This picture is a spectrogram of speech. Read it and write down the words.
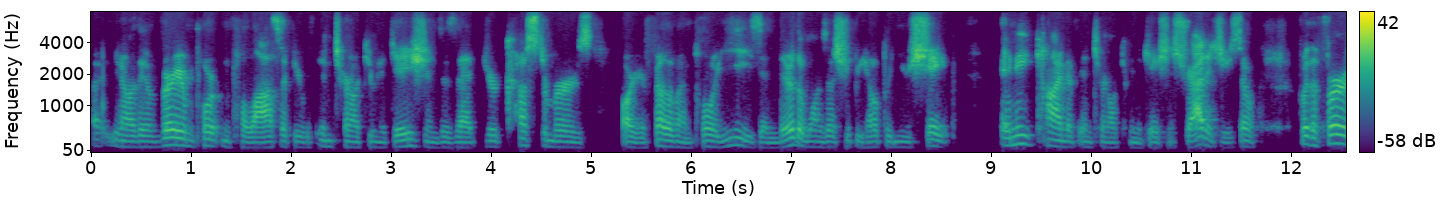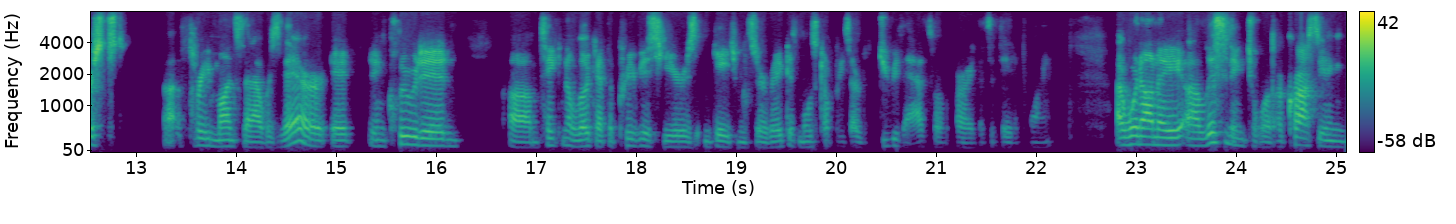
Uh, you know, the very important philosophy with internal communications is that your customers are your fellow employees, and they're the ones that should be helping you shape any kind of internal communication strategy. So, for the first uh, three months that I was there, it included um, taking a look at the previous year's engagement survey because most companies already do that. So, all right, that's a data point. I went on a, listening tour across the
